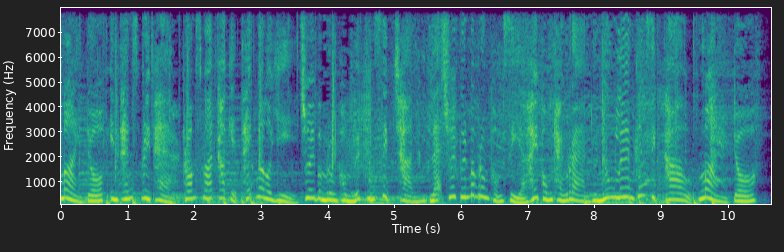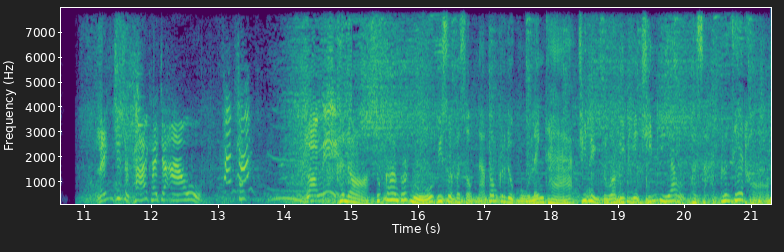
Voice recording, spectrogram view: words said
ใหม่ Dove Intense Repair พร้อม Smart Target เทคโนโลยี ช่วยบำรุงผมลึกถึง 10 ชั้น และช่วยฟื้นบำรุงผมเสียให้ผมแข็งแรงดูนุ่มลื่นขึ้น 10 เท่า ใหม่ Dove เล้งชิ้นสุดท้ายใครจะเอา ลองนี่ขนอซุปก้อนรสหมู มีส่วนผสมน้ำต้มกระดูกหมูเล้งแท้ ที่หนึ่งตัวมีเพียงชิ้นเดียว ผสานเครื่องเทศหอม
